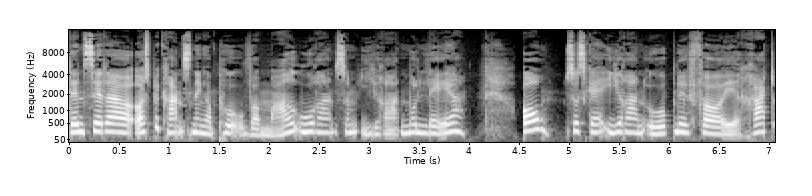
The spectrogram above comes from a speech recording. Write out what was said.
Den sætter også begrænsninger på, hvor meget uran som Iran må lære. Og så skal Iran åbne for øh, ret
